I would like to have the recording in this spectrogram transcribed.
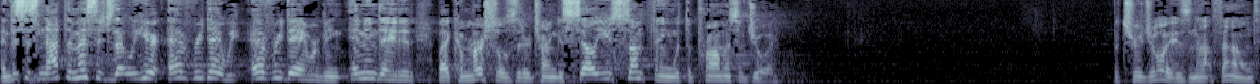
And this is not the message that we hear every day. We, every day we're being inundated by commercials that are trying to sell you something with the promise of joy. But true joy is not found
